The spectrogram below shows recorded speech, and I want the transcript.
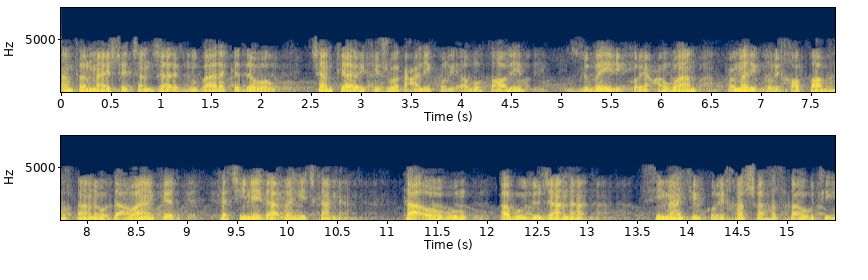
ئەم فەرمایشتەی چەند جارێک دووبارە کردەوە و چەند پیاوێکیش وەک عەلی کوڕی ئەبو تاڵیب زوبەیری کوڕی عەوام عومەری کوڕی خەتاب هەستانەوە داوایان کرد کە چینەیدا بە هیچ کامیان تا ئەوە بوو ئەبوو دوجانە سیماکی کوڕی خەرشە هەستا وتی،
